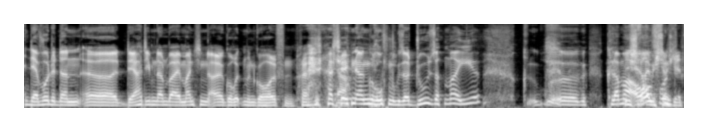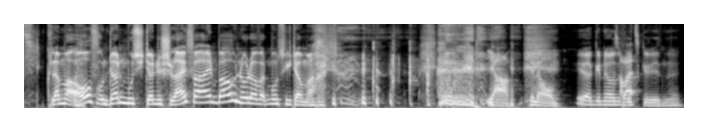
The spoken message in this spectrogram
der wurde dann, äh, der hat ihm dann bei manchen Algorithmen geholfen. hat ja. ihn angerufen und gesagt, du sag mal hier, äh, Klammer Wie auf und, jetzt? Klammer auf und dann muss ich da eine Schleife einbauen oder was muss ich da machen? ja, genau. Ja, genau so wird es gewesen sein.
